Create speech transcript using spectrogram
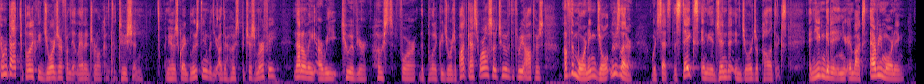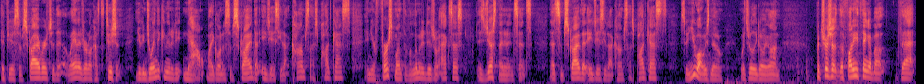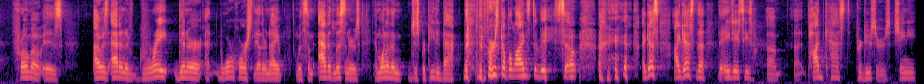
And we're back to Politically Georgia from the Atlanta Journal Constitution. I'm your host, Greg Bluestein, with your other host, Patricia Murphy. Not only are we two of your hosts for the Politically Georgia podcast, we're also two of the three authors of the Morning Jolt newsletter, which sets the stakes and the agenda in Georgia politics. And you can get it in your inbox every morning if you're a subscriber to the Atlanta Journal Constitution. You can join the community now by going to subscribe.ajc.com slash podcasts, and your first month of unlimited digital access is just 99 cents. That's subscribe.ajc.com slash podcasts so you always know what's really going on. Patricia, the funny thing about that promo is I was at a great dinner at Warhorse the other night with some avid listeners, and one of them just repeated back the, the first couple lines to me. So I guess I guess the the AJC's um, uh, podcast producers, Shaney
